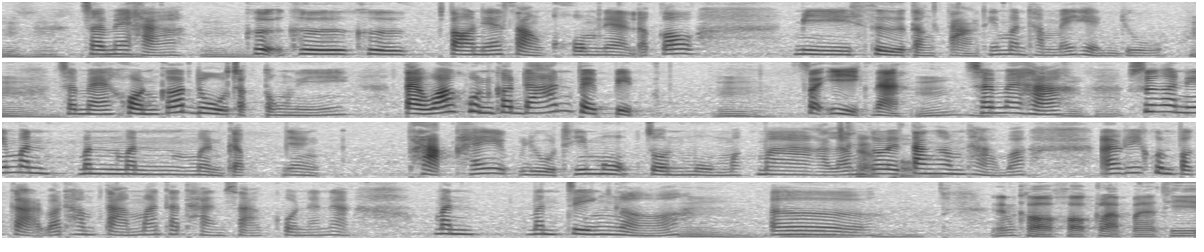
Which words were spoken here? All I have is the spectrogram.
อืมใช่ไหมคะอืมคือคือคือตอนนี้สังคมเนี่ยแล้วก็มีสื่อต่างๆ ที่มันทำให้เห็นอยู่อืมใช่ไหมคนก็ดูจากตรงนี้ แต่ว่าคุณก็ด้านไปปิดอืมซะอีกนะอืมใช่ไหมคะอืมซึ่งอันนี้มันมันมันเหมือนกับอย่าง ผลักให้อยู่ที่มุมจนมุมมากๆค่ะแล้วมันก็เลยครับผมตั้งคำถามว่าอันที่คุณประกาศว่าทำตามมาตรฐานสากลนั้นน่ะมันมันจริงเหรออืมเอองั้นขอขอกลับมาที่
